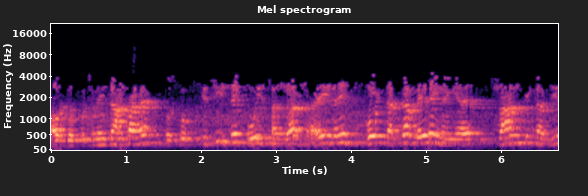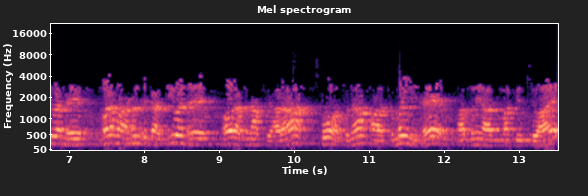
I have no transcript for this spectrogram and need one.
और जो कुछ नहीं चाहता है, उसको किसी से कोई संघर्ष है ही नहीं, कोई टक्कर लेना ही नहीं है। शांति का जीवन है परम आनंद का जीवन है, और अपना प्यारा तो अपना आत्मा ही है, अपने आत्मा के सिवाय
